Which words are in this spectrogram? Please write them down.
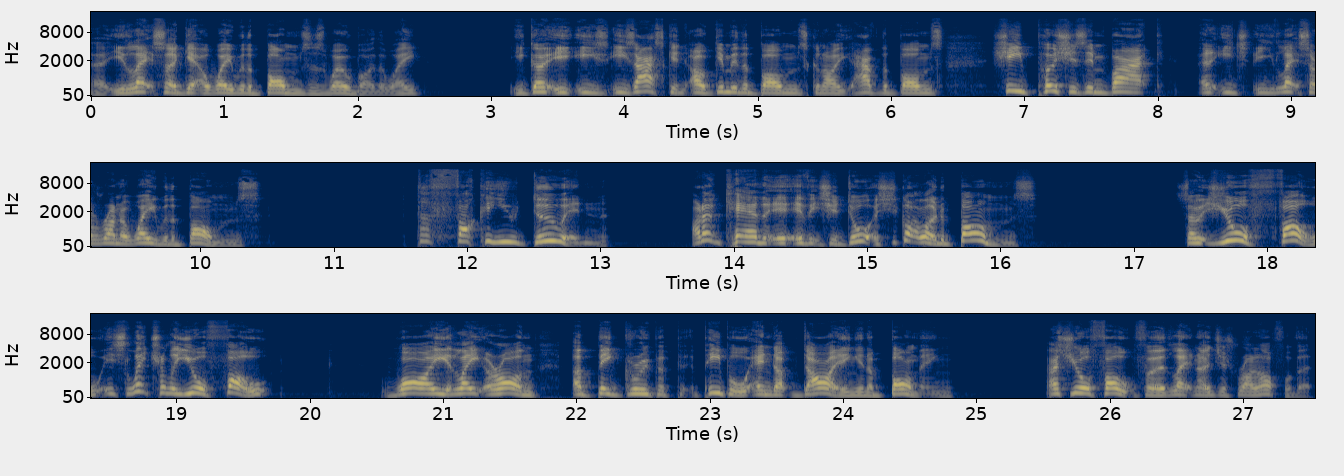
Uh, he lets her get away with the bombs as well, by the way. He go, he, he's he's asking, oh, give me the bombs. Can I have the bombs? She pushes him back, and he he lets her run away with the bombs. What the fuck are you doing? I don't care that if it's your daughter. She's got a load of bombs. So it's your fault. It's literally your fault why later on a big group of people end up dying in a bombing. That's your fault for letting her just run off with it.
